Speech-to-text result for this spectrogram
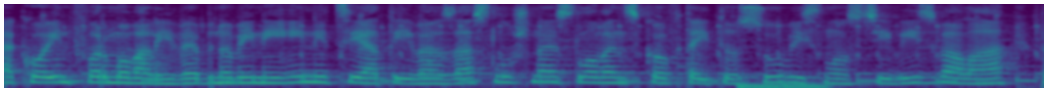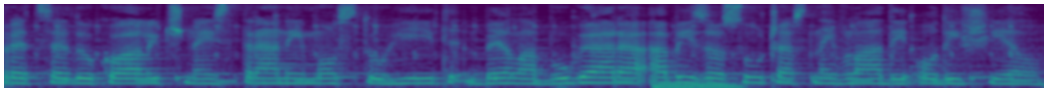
Ako informovali webnoviny, iniciatíva za slušné Slovensko v tejto súvislosti vyzvala predsedu koaličnej strany Mostu Híd Bela Bugára, aby zo súčasnej vlády odišiel.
